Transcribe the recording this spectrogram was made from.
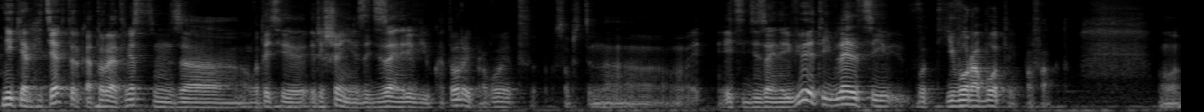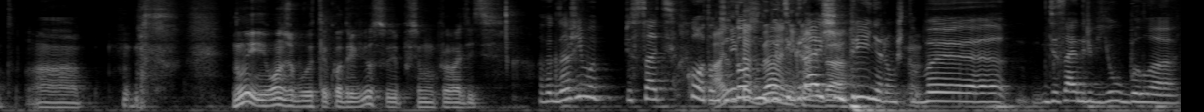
некий архитектор, который ответственен за вот эти решения, за design review, который проводит, собственно, эти дизайн-ревью. Это является вот его работой по факту. Вот. Ну и он же будет и код-ревью, судя по всему, проводить. А когда же ему писать код? Он а же никогда, должен быть играющим никогда. тренером, чтобы дизайн-ревью было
